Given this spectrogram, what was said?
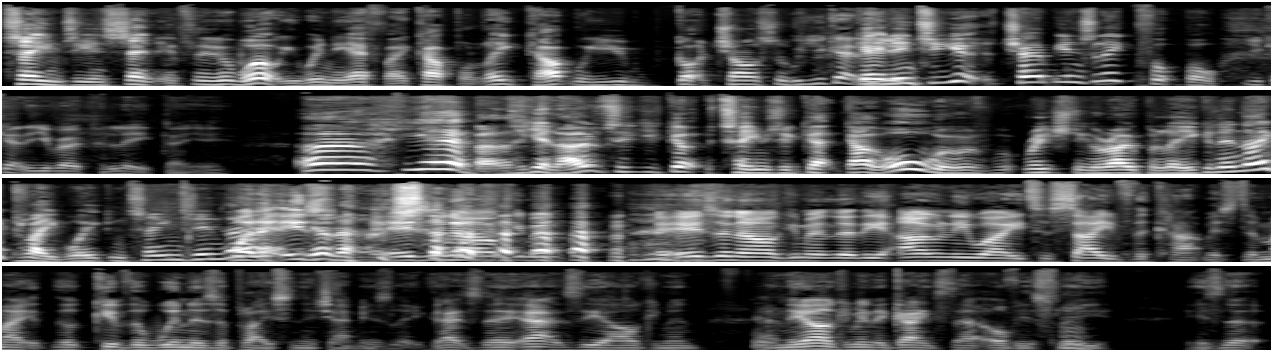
teams the incentive. To, well, you win the FA Cup or League Cup, well, you've got a chance of Well, you get getting you- into Champions League football. You get the Europa League, don't you? Uh, yeah, but you know, you got teams who get, go, oh, we've reached the Europa League, and then they play weakened teams in there. Well, it is, you know, it is an argument. It is an argument that the only way to save the cup is to make give the winners a place in the Champions League. That's the that's the argument, and the argument against that, obviously, is that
